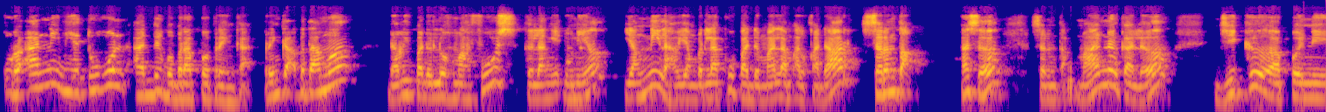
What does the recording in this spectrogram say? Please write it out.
Quran ni dia turun ada beberapa peringkat. Peringkat pertama daripada Loh Mahfuz ke langit dunia yang inilah yang berlaku pada malam Al-Qadar serentak. Hasa serentak. Manakala jika apa ni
